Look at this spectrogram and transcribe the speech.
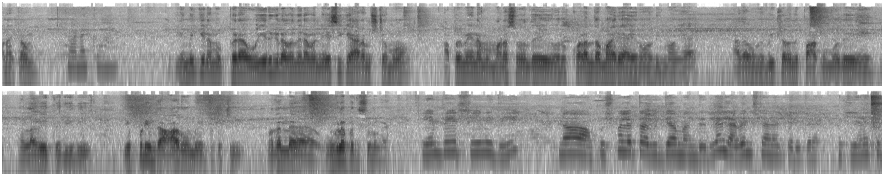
வணக்கம். வணக்கம். என்னைக்கு நம்ம பிற உயிர்களை வந்து நம்ம நேசிக்க ஆரம்பிச்சிட்டோமோ அப்பவுமே நம்ம மனசு வந்து ஒரு குழந்த மாதிரி ஆயிரும் அப்படிம்பாங்க. அதை உங்கள் வீட்டில் வந்து பார்க்கும்போது நல்லாவே தெரியுது. எப்படி இந்த ஆர்வம் ஏற்பட்டுச்சு? முதல்ல உங்களை பற்றி சொல்லுங்கள் என் பேர் ஸ்ரீநிதி. நான் புஷ்பலதா வித்யா மந்திரில் லெவன்த் ஸ்டாண்டர்ட் படிக்கிறேன். எனக்கு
